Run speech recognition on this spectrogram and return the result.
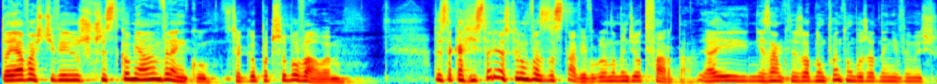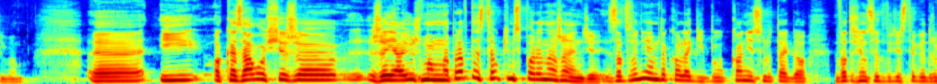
to ja właściwie już wszystko miałem w ręku, czego potrzebowałem. To jest taka historia, z którą was zostawię. W ogóle ona będzie otwarta. Ja jej nie zamknę żadną puentą, bo żadnej nie wymyśliłem. E, I okazało się, że, że ja już mam naprawdę całkiem spore narzędzie. Zadzwoniłem do kolegi, był koniec lutego 2022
